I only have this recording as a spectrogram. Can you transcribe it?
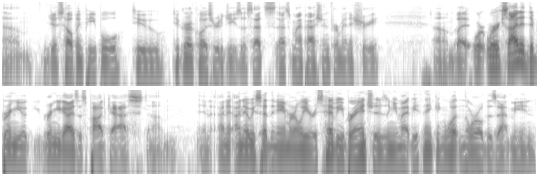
Um, just helping people to to grow closer to Jesus. That's that's my passion for ministry. Um, but we're, we're excited to bring you bring you guys this podcast. Um, and I, I know we said the name earlier is Heavy Branches, and you might be thinking, what in the world does that mean?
